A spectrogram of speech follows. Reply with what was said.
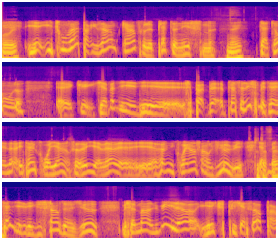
Oui. Il, il, trouvait, par exemple, qu'entre le platonisme, oui. Platon, là, euh, qui, qui, avait des. des platonisme était un, était un croyant. Vous savez, il, avait, il y avait une croyance en Dieu. Lui. Tout il admettait l'existence d'un Dieu. Mais seulement lui, là, il expliquait ça par,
